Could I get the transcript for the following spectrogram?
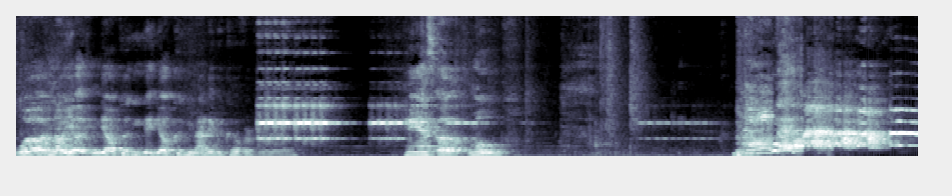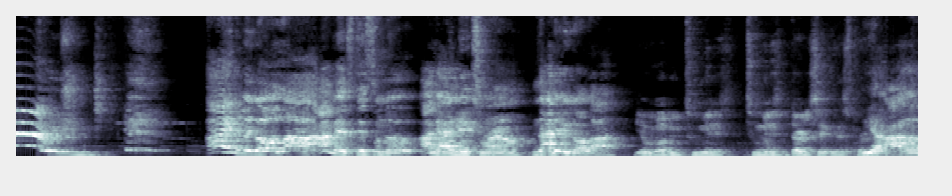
Well, no, your your cookie, your cookie not even covered for real. Hands up, move. Got next round. Not even gonna lie. Yeah, we're gonna do two minutes, two minutes and thirty seconds. That's perfect. Yeah, I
